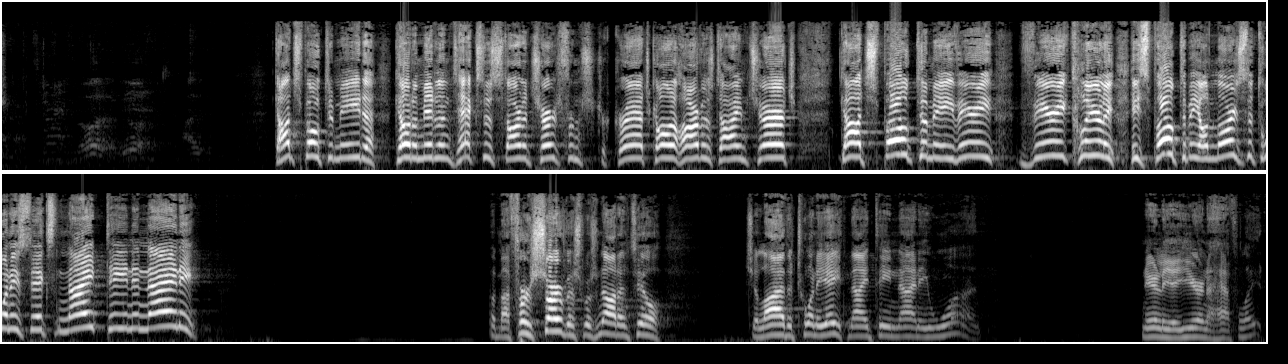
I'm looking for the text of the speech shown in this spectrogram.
God spoke to me to go to Midland, Texas, start a church from scratch, call it Harvest Time Church. God spoke to me very, very clearly. He spoke to me on March the 26th, 1990. But my first service was not until July the 28th, 1991, nearly a year and a half later.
